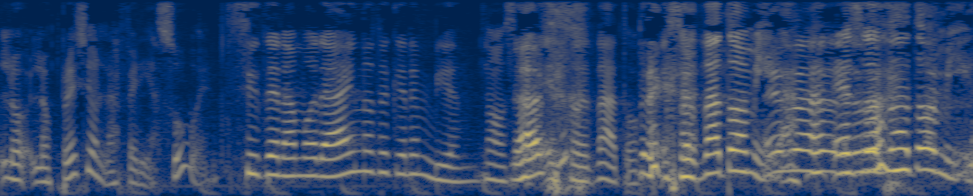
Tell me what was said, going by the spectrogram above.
lo- los precios en las ferias suben. Si te enamoráis, no te quieren bien. No, o sea, ¿Ah? eso es dato. Eso es dato, amiga. Eso- es dato, amiga.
